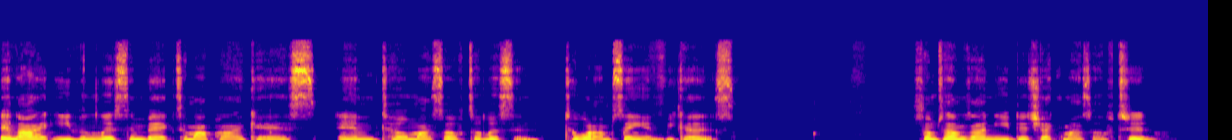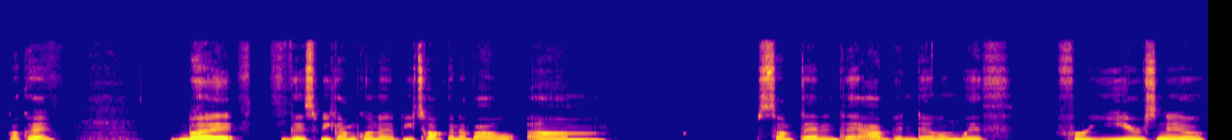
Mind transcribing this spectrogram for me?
and I even listen back to my podcast and tell myself to listen to what I'm saying because sometimes I need to check myself too. Okay. But this week I'm going to be talking about um, something that I've been dealing with for years now.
